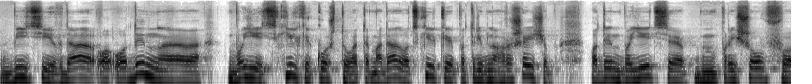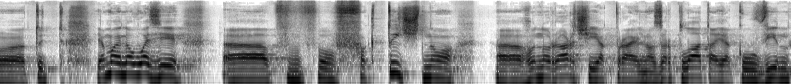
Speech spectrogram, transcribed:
бійців, да, один боєць, скільки коштуватиме? Да? От скільки потрібно грошей, щоб один боєць прийшов. Тут я маю на увазі фактично. Е, гонорар, чи як правильно, зарплата, яку він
